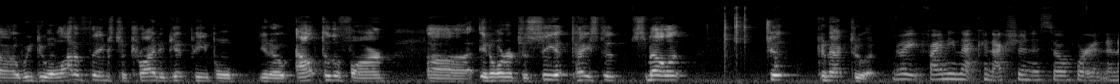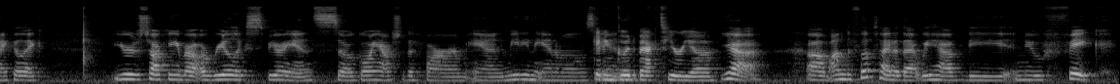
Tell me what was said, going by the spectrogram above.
uh, we do a lot of things to try to get people, you know, out to the farm uh, in order to see it, taste it, smell it, connect to it. Right. Finding that connection is so important. And I feel like you're just talking about a real experience. So going out to the farm and meeting the animals, getting and, good bacteria. Yeah. Um, on the flip side of that, we have the new fake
